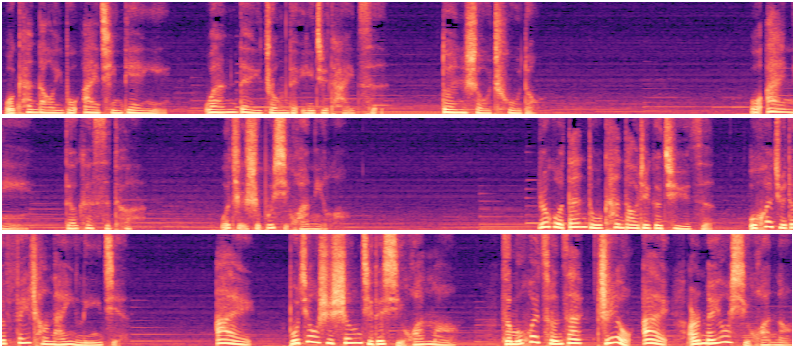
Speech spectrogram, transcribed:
我看到一部爱情电影《One Day》中的一句台词，顿受触动：“我爱你，德克斯特，我只是不喜欢你了。”如果单独看到这个句子，我会觉得非常难以理解。爱不就是升级的喜欢吗？怎么会存在只有爱而没有喜欢呢？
